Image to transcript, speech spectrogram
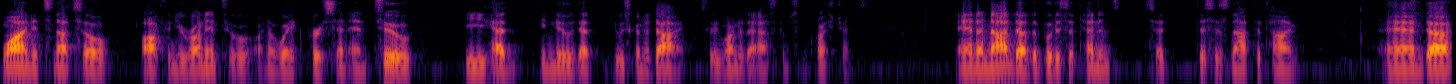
one, it's not so often you run into an awake person, and two, he had he knew that he was going to die, so he wanted to ask him some questions. And Ananda, the Buddha's attendant, said, "This is not the time." And uh,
